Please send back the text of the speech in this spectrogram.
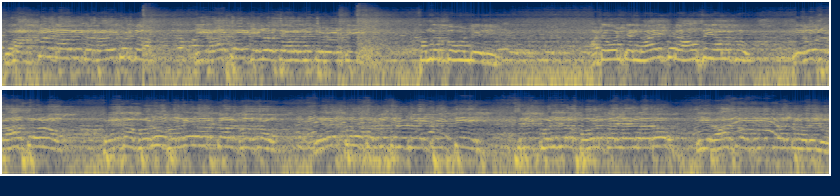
ఒక అక్కడ కావిక నాయకుడిగా ఈ రాష్ట్రానికి ఎన్నో సేవలు చేసినటువంటి సందర్భం ఉండేది. అటువంటి నాయకుడి ఆశయాలకు ఈరోజు రాష్ట్రంలో పేద బడుగు బలైన వర్గాల కోసం నిరంతరం శ్రమిస్తున్నటువంటి వ్యక్తి శ్రీ కొణిదెల పవన్ కళ్యాణ్ గారు ఈ రాష్ట్ర ముఖ్యమంత్రి వర్యులు.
